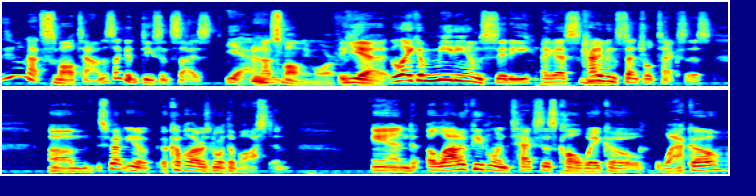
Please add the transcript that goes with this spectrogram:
it's not small town. It's like a decent sized yeah not small anymore yeah, sure. like a medium city, I guess, kind of in central Texas. Um, it's about you know a couple hours north of Austin, and a lot of people in Texas call Waco Wacko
